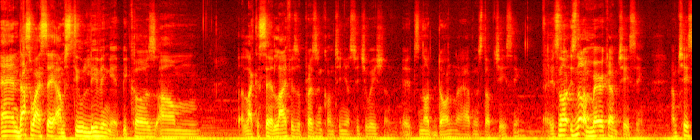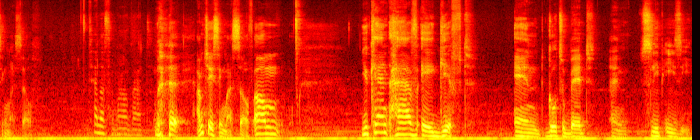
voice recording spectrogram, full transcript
And that's why I say I'm still living it because, um, like I said, life is a present continuous situation. It's not done. I haven't stopped chasing. It's not. It's not America I'm chasing. I'm chasing myself. Tell us about that. I'm chasing myself. Um, you can't have a gift and go to bed and sleep easy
